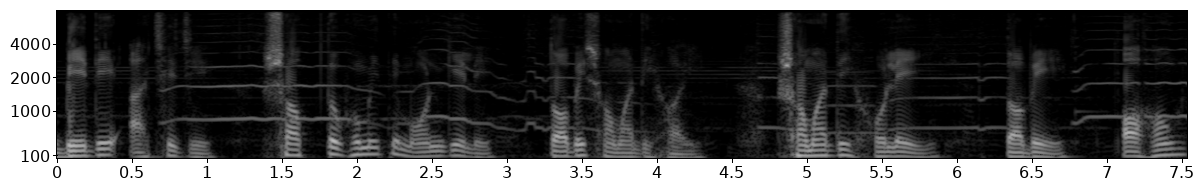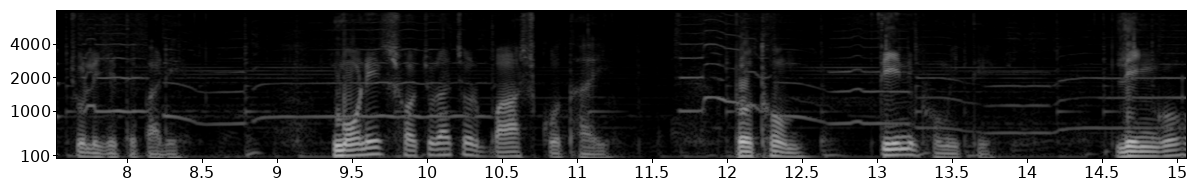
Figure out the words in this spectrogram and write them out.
বেদে আছে যে, সপ্তভূমিতে মন গেলে তবে সমাধি হয়। সমাধি হলেই তবে অহং চলে যেতে পারে। মনের সচরাচর বাস কোথায়? প্রথম তিন ভূমিতে। লিঙ্গ,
